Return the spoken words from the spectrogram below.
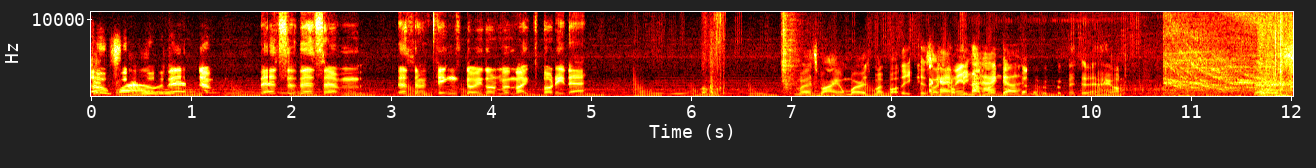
Oh wow! the wall. There's some, there's there's some there's some things going on with Mike's body there. Where's my hang on? Where is my body? Because Okay, I I'm probably in the have, like, hangar. a of equipment in it. Hang on. There it is.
